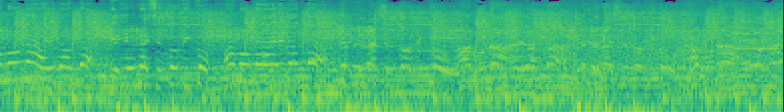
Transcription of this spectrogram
amona edan da Gehiago naiz etorriko amona edan da. Gehiago naiz etorriko amona edan da Gehiago naiz etorriko amona edan da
